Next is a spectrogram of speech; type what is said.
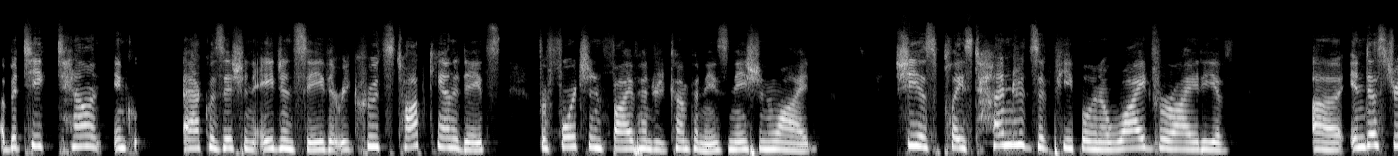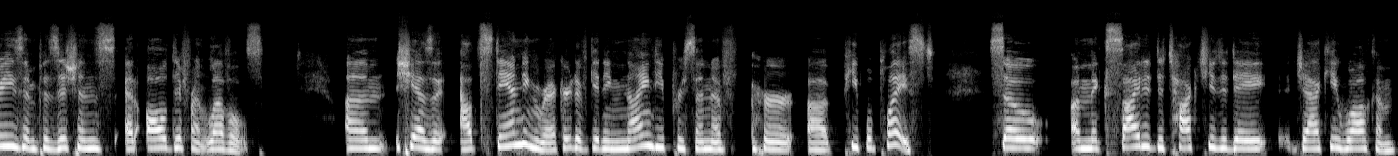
a boutique talent inc- acquisition agency that recruits top candidates for Fortune 500 companies nationwide. She has placed hundreds of people in a wide variety of uh, industries and positions at all different levels. Um, she has an outstanding record of getting 90% of her uh, people placed. So I'm excited to talk to you today, Jackie. Welcome.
